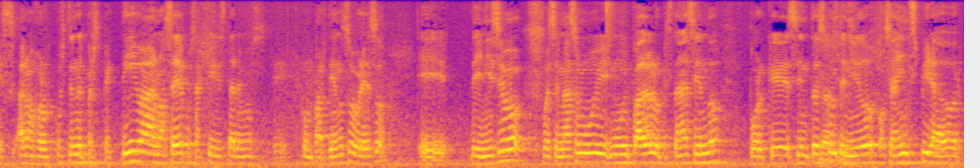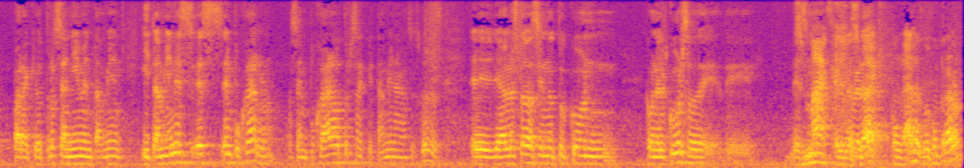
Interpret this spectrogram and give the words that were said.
es a lo mejor cuestión de perspectiva, no sé, pues aquí estaremos eh, compartiendo sobre eso. Eh, de inicio, pues se me hace muy, muy padre lo que están haciendo porque siento es Gracias. contenido, o sea, inspirador para que otros se animen también. Y también es, es empujar, ¿no? O sea, empujar a otros a que también hagan sus cosas. Eh, ya lo estabas haciendo tú con, con el curso de, de, de Smack, con ganas, ¿lo compraron?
